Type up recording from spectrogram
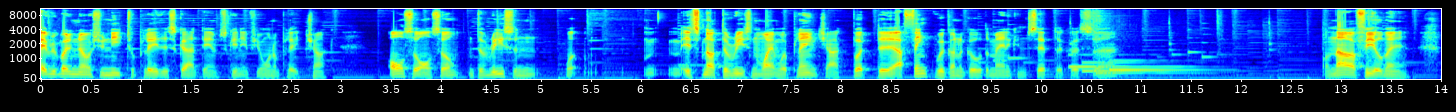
Everybody knows you need to play this goddamn skin if you want to play Chaac. Also, also, the reason... Well, mm, it's not the reason why we're playing Chaac, but uh, I think we're gonna go the Manikin Scepter, because... Uh, well, now I feel, man.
